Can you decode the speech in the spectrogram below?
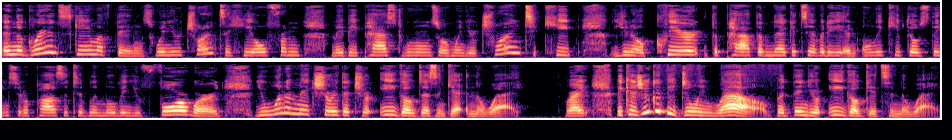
In the grand scheme of things, when you're trying to heal from maybe past wounds or when you're trying to keep, you know, clear the path of negativity and only keep those things that are positively moving you forward, you want to make sure that your ego doesn't get in the way right? Because you could be doing well, but then your ego gets in the way.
